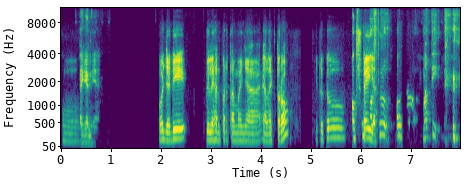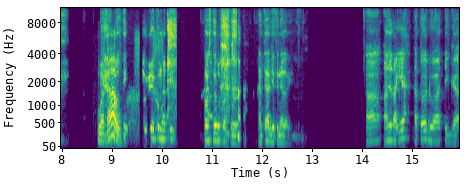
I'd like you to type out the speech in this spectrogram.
Oh, pengennya. oh jadi pilihan pertamanya elektro itu tuh Oh, stay ya? dulu, pause dulu, mati. Wadaw. Mati. Aku mati. Pause dulu, pause dulu. Nanti lanjutin lagi. Eh, lanjut lagi ya. Satu, dua, tiga.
